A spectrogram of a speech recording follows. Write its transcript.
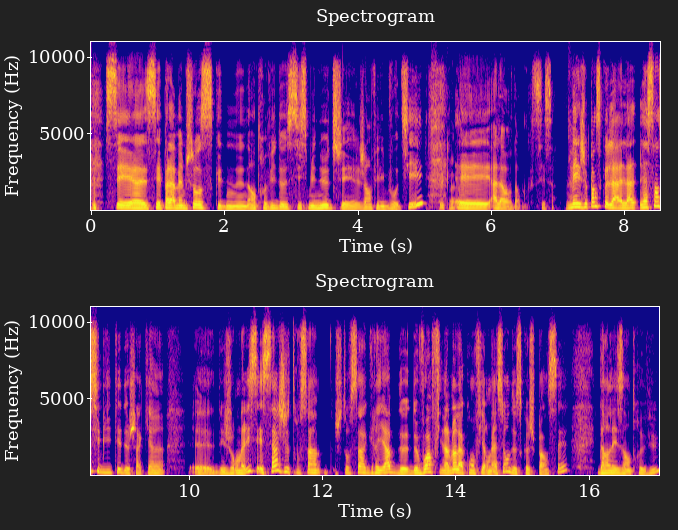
C'est euh, c'est pas la même chose qu'une entrevue de six minutes chez Jean-Philippe Vautier. Clair. Et alors, donc, c'est ça. Mais je pense que la, la- la sensibilité de chacun euh, des journalistes, et ça, je trouve ça, je trouve ça agréable de, de voir finalement la confirmation de ce que je pensais dans les entrevues.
